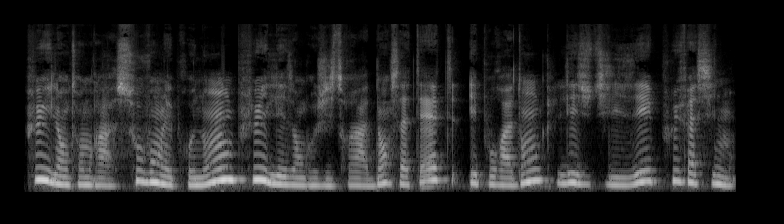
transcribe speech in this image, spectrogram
Plus il entendra souvent les pronoms, plus il les enregistrera dans sa tête et pourra donc les utiliser plus facilement.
